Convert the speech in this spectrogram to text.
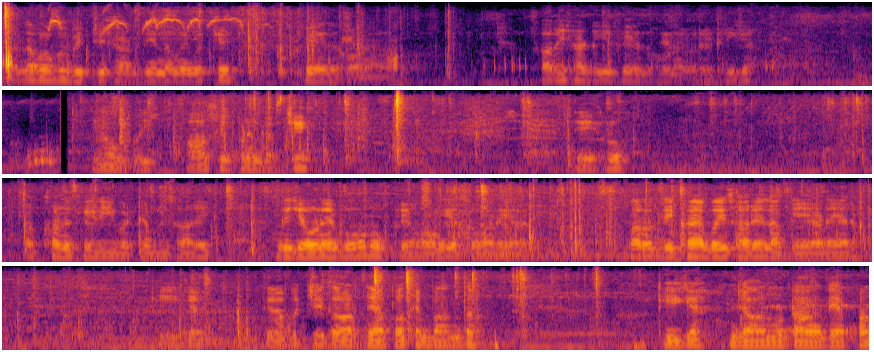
ਪਹਿਲਾਂ ਆਪਾਂ ਵਿੱਚ ਛੱਡਦੇ ਆ ਨਵੇਂ ਬੱਚੇ, ਫੇਰ ਹੋਣਾ ਸਾਰੇ ਛੱਡ ਕੇ ਫੇਰ ਹੋਣਾ ਵੀਰੇ, ਠੀਕ ਹੈ। ਲਓ ਬਈ, ਆਹ ਸੀ ਆਪਣੇ ਬੱਚੇ। ਦੇਖ ਲਓ। ਅੱਖਾਂ ਨੇ ਫੇਰੀ ਬੱਟੇ ਵੀ ਸਾਰੇ। ਗਜਾਉਣੇ ਬਹੁਤ ਔਖੇ ਹੋਣਗੇ ਇਸ ਵਾਰ ਯਾਰ। ਪਰ ਦੇਖਾਂ ਬਈ ਸਾਰੇ ਲੱਗੇ ਜਾਣੇ ਯਾਰ। ਠੀਕ ਹੈ, ਤੇ ਆ ਬੱਚੇ ਤਾਰਦੇ ਆਪਾਂ ਉੱਥੇ ਬੰਦ। ਠੀਕ ਹੈ, ਜਾਲ ਨੂੰ ਟਾਂਗਦੇ ਆਪਾਂ।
